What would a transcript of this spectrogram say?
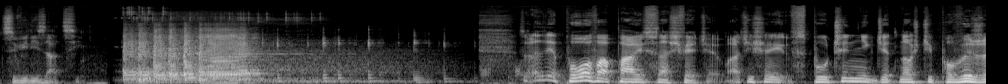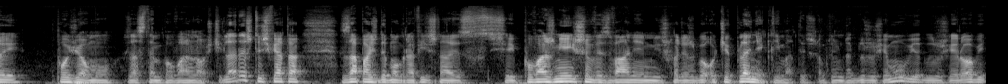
cywilizacji. Zaledwie połowa państw na świecie ma dzisiaj współczynnik dzietności powyżej poziomu zastępowalności. Dla reszty świata zapaść demograficzna jest dzisiaj poważniejszym wyzwaniem niż chociażby ocieplenie klimatyczne, o którym tak dużo się mówi, tak dużo się robi,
